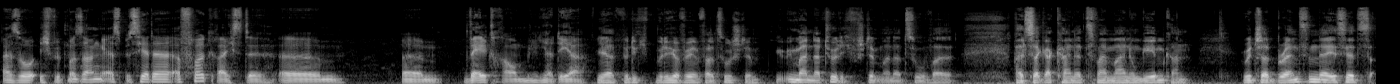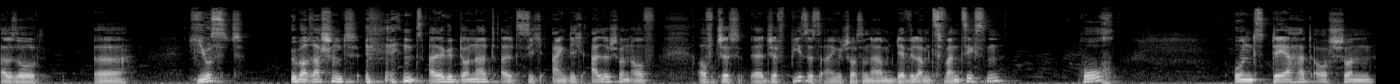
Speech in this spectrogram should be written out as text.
also ich würde mal sagen, er ist bisher der erfolgreichste ähm, ähm, Weltraummilliardär. Ja, würde ich, würde ich auf jeden Fall zustimmen. Ich meine, natürlich stimmt man dazu, weil weil es da gar keine zwei Meinungen geben kann. Richard Branson, der ist jetzt also äh, just überraschend ins All gedonnert, als sich eigentlich alle schon auf, auf Jeff, äh, Jeff Bezos eingeschossen haben. Der will am 20. hoch und der hat auch schon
